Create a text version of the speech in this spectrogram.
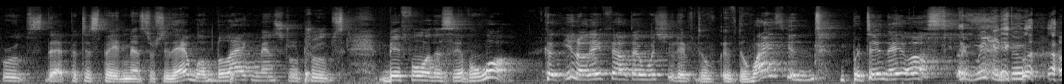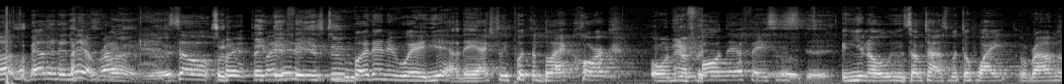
groups that participated in minstrelsy. There were black minstrel troops before the Civil War. Cause you know they felt that what shoot if the if the whites can pretend they us, we can do us better than them, right? Right, right. So, So they would paint their any- face, too? But anyway, yeah, they actually put the black cork On their face. on their faces. Okay. You know, and sometimes with the white around the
